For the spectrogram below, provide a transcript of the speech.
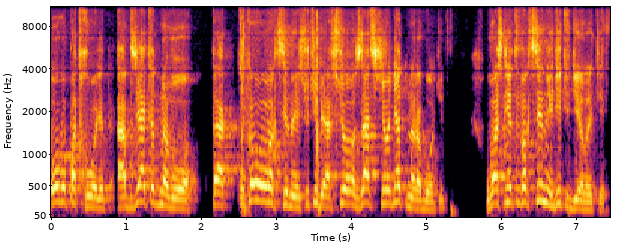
оба подходят, а взять одного. Так, у кого вакцина есть? У тебя. Все, завтрашнего дня ты на работе. У вас нет вакцины, идите делайте.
